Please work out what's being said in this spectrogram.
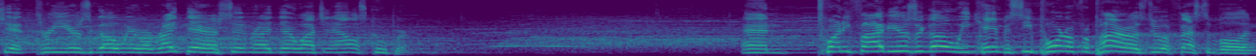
Shit, three years ago, we were right there, sitting right there watching Alice Cooper. And 25 years ago, we came to see Porno for Pyros do a festival, and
